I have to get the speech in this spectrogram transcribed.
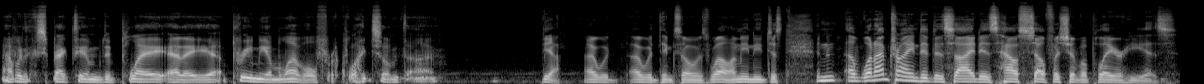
I would expect him to play at a uh, premium level for quite some time. Yeah, I would I would think so as well. I mean, he just and uh, what I'm trying to decide is how selfish of a player he is.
